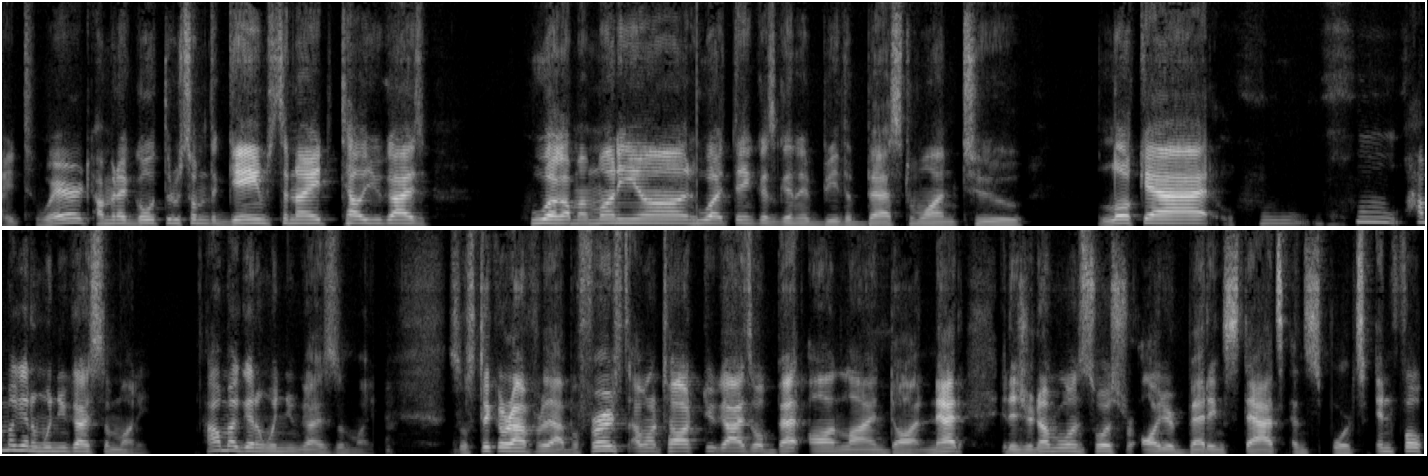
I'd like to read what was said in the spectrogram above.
night where I'm going to go through some of the games tonight, tell you guys who I got my money on, who I think is going to be the best one to look at. Who, who how am I going to win you guys some money? How am I going to win you guys some money? So stick around for that. But first, I want to talk to you guys about betonline.net. It is your number one source for all your betting stats and sports info.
